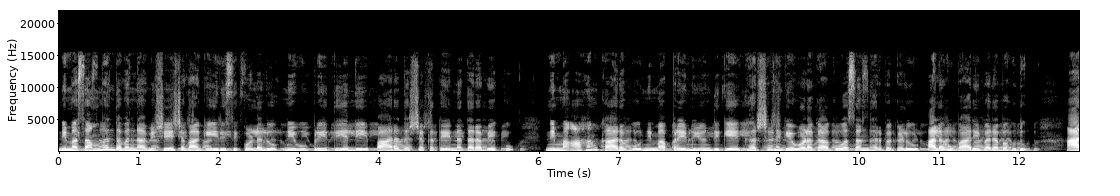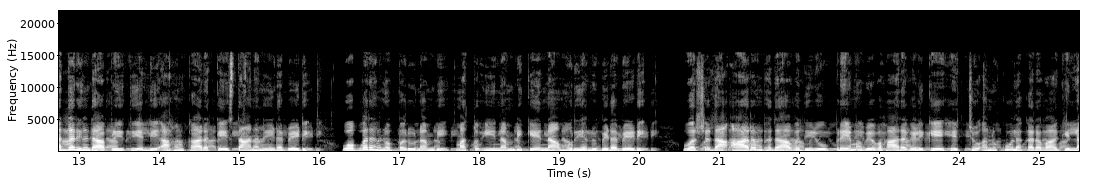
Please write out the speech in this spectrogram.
ನಿಮ್ಮ ಸಂಬಂಧವನ್ನ ವಿಶೇಷವಾಗಿ ಇರಿಸಿಕೊಳ್ಳಲು ನೀವು ಪ್ರೀತಿಯಲ್ಲಿ ಪಾರದರ್ಶಕತೆಯನ್ನು ತರಬೇಕು. ನಿಮ್ಮ ಅಹಂಕಾರವು ನಿಮ್ಮ ಪ್ರೇಮಿಯೊಂದಿಗೆ ಘರ್ಷಣೆಗೆ ಒಳಗಾಗುವ ಸಂದರ್ಭಗಳು ಹಲವು ಬಾರಿ ಬರಬಹುದು. ಆದ್ದರಿಂದ ಪ್ರೀತಿಯಲ್ಲಿ ಅಹಂಕಾರಕ್ಕೆ ಸ್ಥಾನ ನೀಡಬೇಡಿ. ಒಬ್ಬರನ್ನೊಬ್ಬರು ನಂಬಿ ಮತ್ತು ಈ ನಂಬಿಕೆಯನ್ನ ಮುರಿಯಲು ಬಿಡಬೇಡಿ. ವರ್ಷದ ಆರಂಭದ ಅವಧಿಯು ಪ್ರೇಮ ವ್ಯವಹಾರಗಳಿಗೆ ಹೆಚ್ಚು ಅನುಕೂಲಕರವಾಗಿಲ್ಲ.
